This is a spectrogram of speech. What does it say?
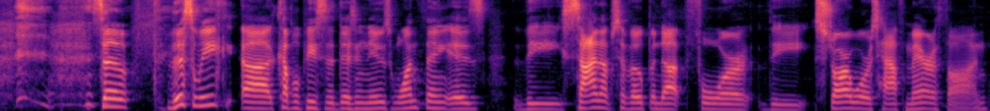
so this week, uh, a couple pieces of Disney news. One thing is the signups have opened up for the Star Wars half marathon,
